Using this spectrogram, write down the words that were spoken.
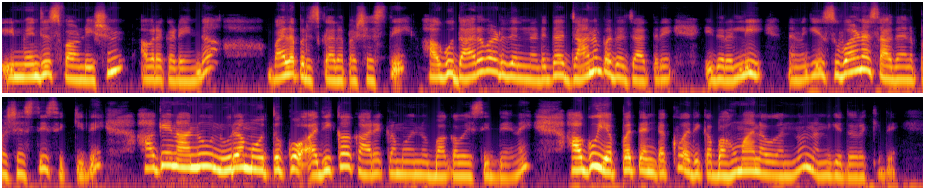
ಇನ್ವೆಂಜಸ್ ಫೌಂಡೇಶನ್ ಅವರ ಕಡೆಯಿಂದ ಬಾಲ ಪುರಸ್ಕಾರ ಪ್ರಶಸ್ತಿ ಹಾಗೂ ಧಾರವಾಡದಲ್ಲಿ ನಡೆದ ಜಾನಪದ ಜಾತ್ರೆ. ಇದರಲ್ಲಿ ನನಗೆ ಸುವರ್ಣ ಸಾಧನ ಪ್ರಶಸ್ತಿ ಸಿಕ್ಕಿದೆ. ಹಾಗೆ ನಾನು ನೂರ ಮೂವತ್ತಕ್ಕೂ ಅಧಿಕ ಕಾರ್ಯಕ್ರಮವನ್ನು ಭಾಗವಹಿಸಿದ್ದೇನೆ. ಹಾಗೂ ಎಪ್ಪತ್ತೆಂಟಕ್ಕೂ ಅಧಿಕ ಬಹುಮಾನವನ್ನು ನನಗೆ ದೊರಕಿದೆ.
